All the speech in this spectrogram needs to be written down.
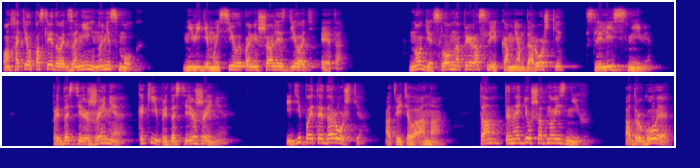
Он хотел последовать за ней, но не смог. Невидимые силы помешали сделать это. Ноги словно приросли к камням дорожки, слились с ними. Предостережения? Какие предостережения? «Иди по этой дорожке», – ответила она. «Там ты найдешь одно из них, а другое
